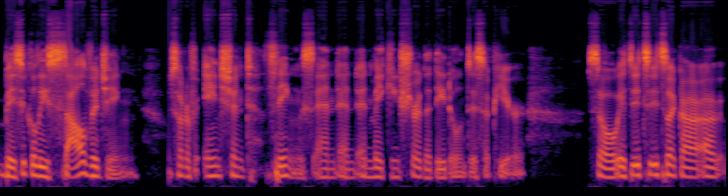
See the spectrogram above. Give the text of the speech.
basically salvaging sort of ancient things and and, and making sure that they don't disappear so it's it's it's like a, a,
